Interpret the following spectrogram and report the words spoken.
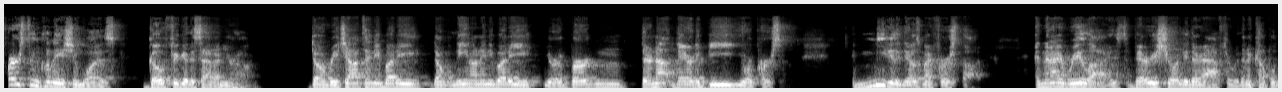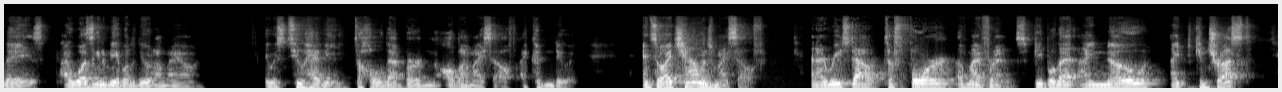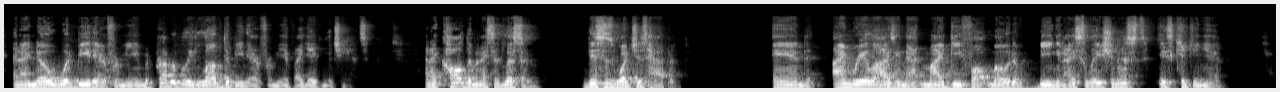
first inclination was go figure this out on your own. Don't reach out to anybody. Don't lean on anybody. You're a burden. They're not there to be your person. Immediately, that was my first thought. And then I realized very shortly thereafter, within a couple days, I wasn't going to be able to do it on my own. It was too heavy to hold that burden all by myself. I couldn't do it. And so I challenged myself and I reached out to four of my friends, people that I know I can trust and I know would be there for me and would probably love to be there for me if I gave them the chance. And I called them and I said, listen, this is what just happened. And I'm realizing that my default mode of being an isolationist is kicking in.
